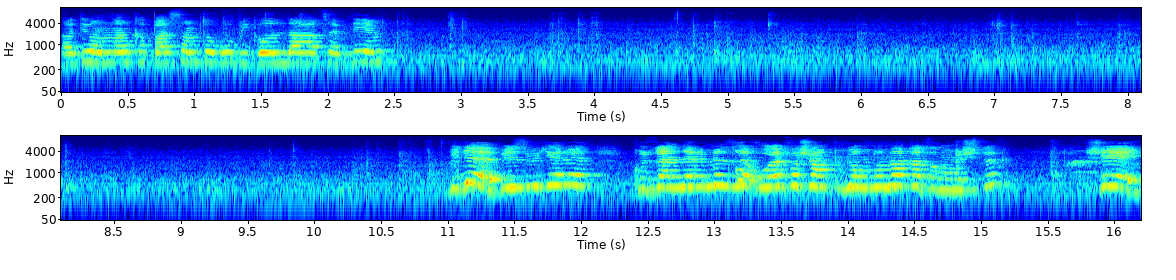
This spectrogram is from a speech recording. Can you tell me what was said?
Hadi ondan kapatsam topu bir gol daha atabilirim. Bir de biz bir kere kuzenlerimizle UEFA katılmıştık. Şey,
